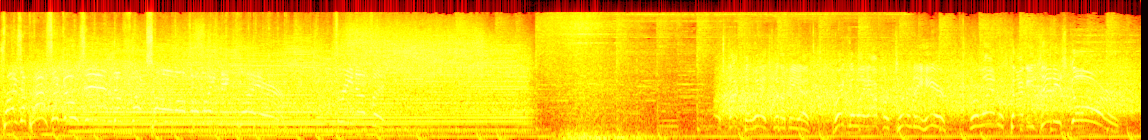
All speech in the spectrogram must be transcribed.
Tries a pass. It goes in. Deflects home off a Lightning player. 3 nothing. Knocked away. It's going to be a breakaway opportunity here for Landeskog. He's in. He scores!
